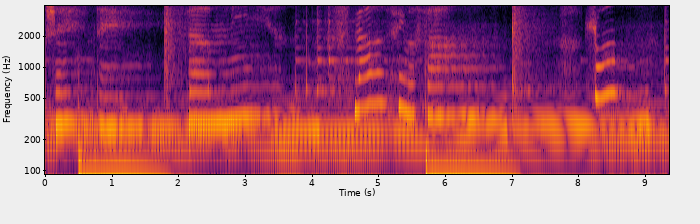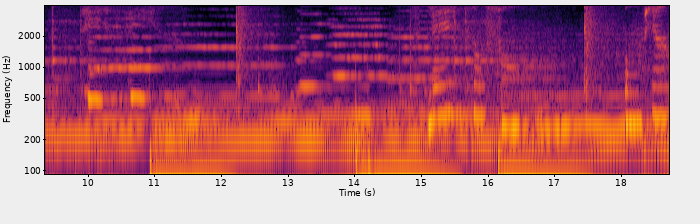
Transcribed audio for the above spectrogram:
J'ai des amis. La vie me va loin d'ici. Les enfants ont bien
